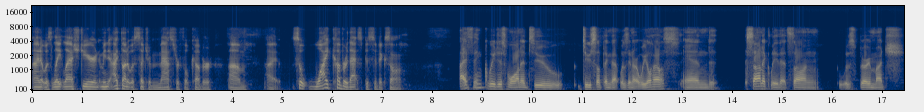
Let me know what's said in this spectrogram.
and it was late last year. And I mean, I thought it was such a masterful cover. Um, I, so why cover that specific song? I think we just wanted to do something that was in our wheelhouse, and sonically, that song was very much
